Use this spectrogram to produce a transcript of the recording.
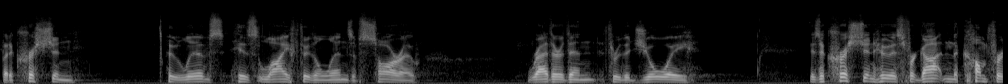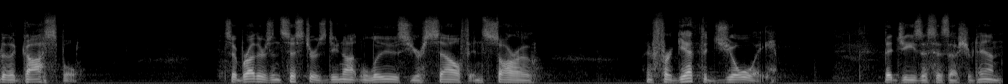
But a Christian who lives his life through the lens of sorrow rather than through the joy is a Christian who has forgotten the comfort of the gospel. So, brothers and sisters, do not lose yourself in sorrow and forget the joy that Jesus has ushered in.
